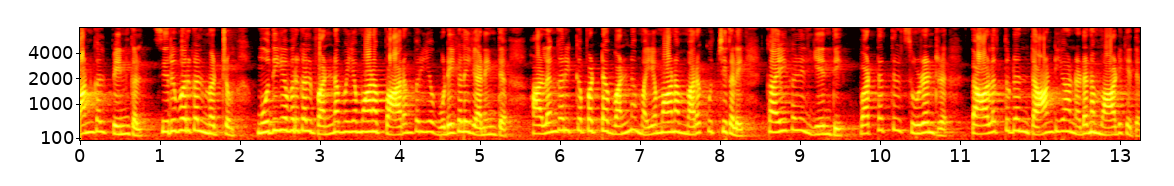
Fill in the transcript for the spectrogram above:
ஆண்கள் பெண்கள் சிறுவர்கள் மற்றும் முதியவர்கள் வண்ணமயமான பாரம்பரிய உடைகளை அணிந்து அலங்கரிக்கப்பட்ட வண்ணமயமான மரக்குச்சிகளை கைகளில் ஏந்தி வட்டத்தில் சுழன்று தாளத்துடன் தாண்டியா நடனம் ஆடியது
